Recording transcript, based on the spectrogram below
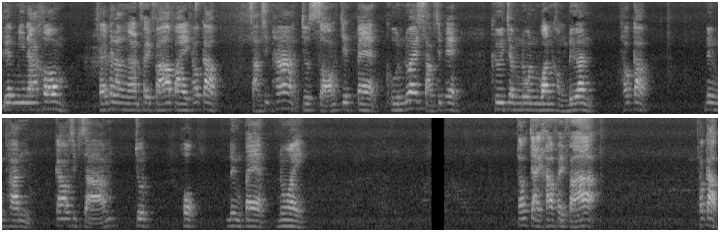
เดือนมีนาคม ใช้พลังงานไฟฟ้าไปเท่ากับ 35.278 คูณด้วย 31 คือจำนวนวันของเดือน เท่ากับ 1,093.618 หน่วย ต้องจ่ายค่าไฟฟ้า เท่ากับ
